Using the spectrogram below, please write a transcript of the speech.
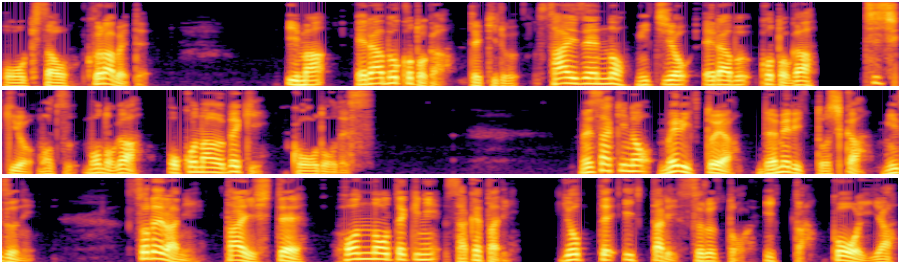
大きさを比べて、今選ぶことができる最善の道を選ぶことが知識を持つ者が行うべき行動です。目先のメリットやデメリットしか見ずに、それらに対して本能的に避けたり、寄っていったりするといった行為や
